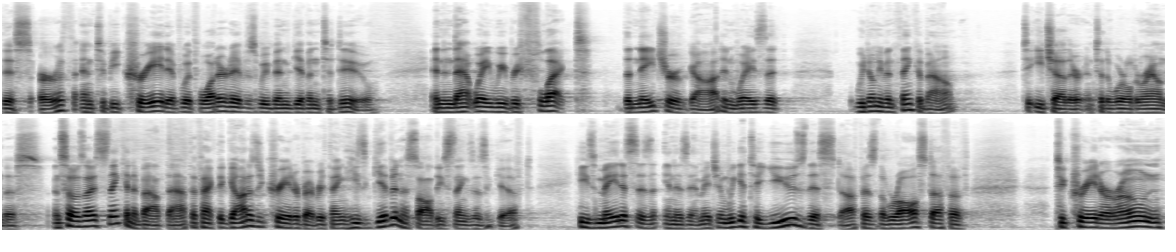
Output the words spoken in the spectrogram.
this earth and to be creative with what it is we've been given to do. And in that way, we reflect the nature of God in ways that we don't even think about to each other and to the world around us. And so, as I was thinking about that, the fact that God is a creator of everything, He's given us all these things as a gift, He's made us in His image, and we get to use this stuff as the raw stuff of to create our own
